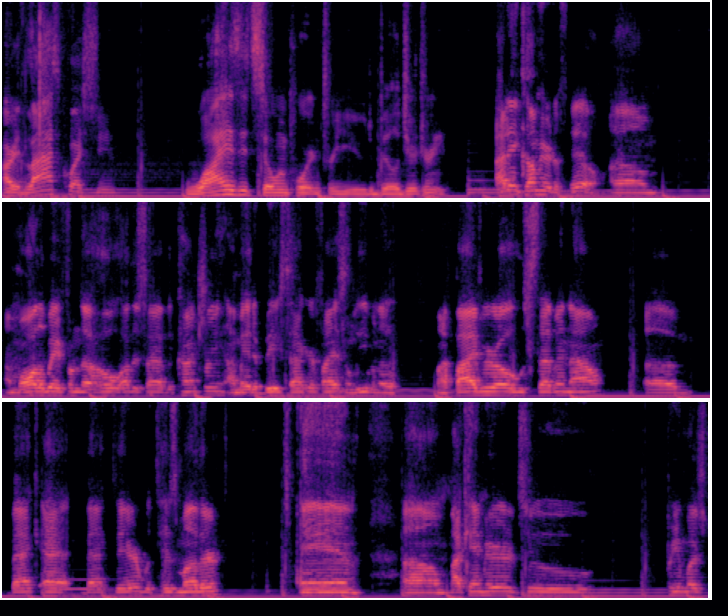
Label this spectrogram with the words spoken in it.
all right, last question. Why is it so important for you to build your dream? I didn't come here to fail. Um, I'm all the way from the whole other side of the country. I made a big sacrifice. I'm leaving a, my five year old who's seven now, um, back at back there with his mother, and um, I came here to pretty much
